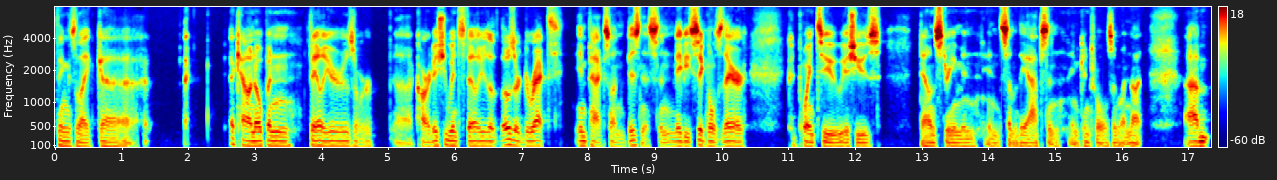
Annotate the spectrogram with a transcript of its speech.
things like uh, account open failures or uh, card issuance failures. Those are direct impacts on business and maybe signals there could point to issues downstream in, in some of the apps and, and controls and whatnot. Um,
